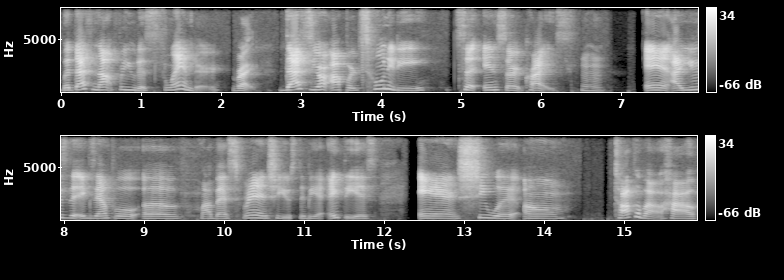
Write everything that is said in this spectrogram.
But that's not for you to slander. Right. That's your opportunity to insert Christ. And I use the example of my best friend. She used to be an atheist, and she would um talk about how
